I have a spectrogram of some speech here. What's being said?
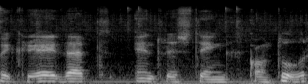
we create that interesting contour.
